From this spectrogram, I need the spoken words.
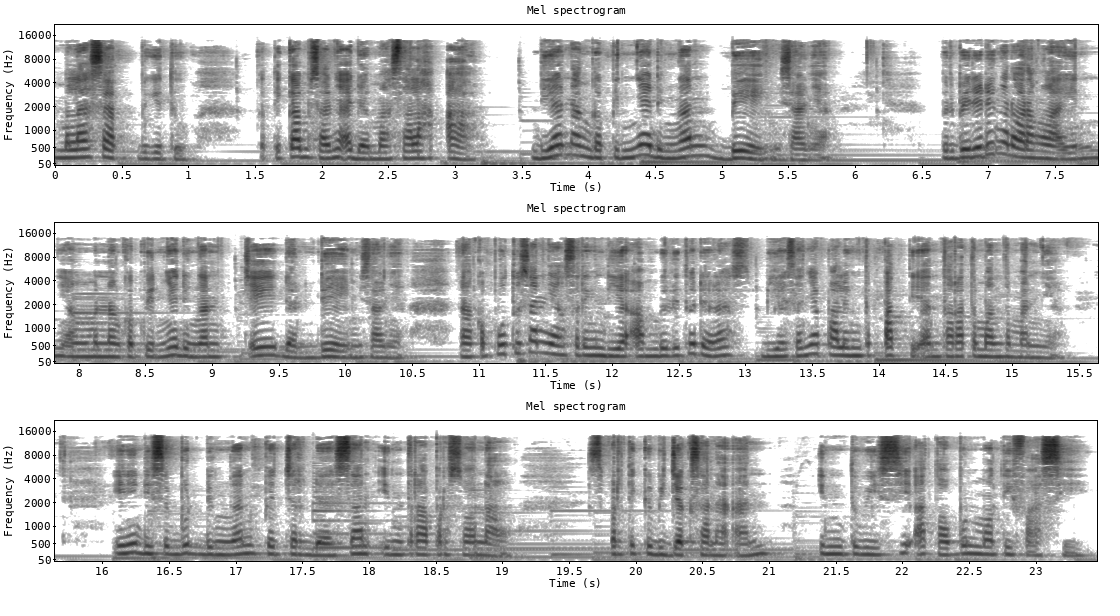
meleset begitu. Ketika misalnya ada masalah A, dia nanggepinnya dengan B misalnya Berbeda dengan orang lain yang menangkepinnya dengan C dan D misalnya. Nah, keputusan yang sering dia ambil itu adalah biasanya paling tepat di antara teman-temannya. Ini disebut dengan kecerdasan intrapersonal, seperti kebijaksanaan, intuisi ataupun motivasi.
